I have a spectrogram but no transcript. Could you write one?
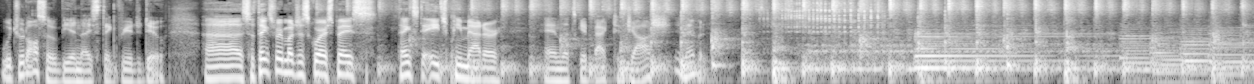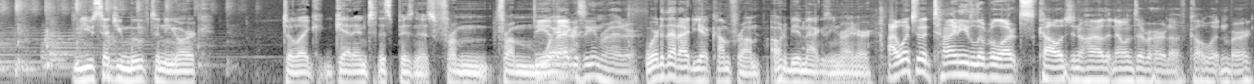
which would also be a nice thing for you to do. Uh, so thanks very much to Squarespace. Thanks to HP Matter. And let's get back to Josh and Evan. you said you moved to New York to like get into this business from from Be where? a magazine writer. Where did that idea come from? I want to be a magazine writer. I went to a tiny liberal arts college in Ohio that no one's ever heard of called Wittenberg.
